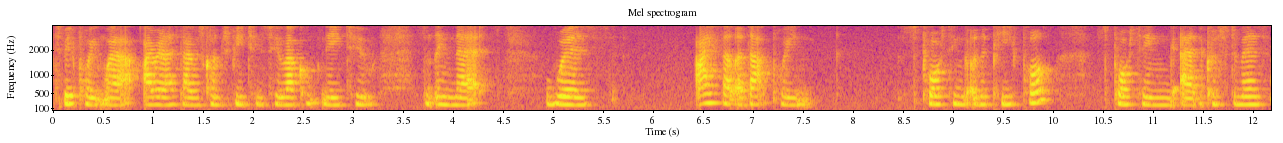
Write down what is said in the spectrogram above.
to be a point where I realised I was contributing to our company to something that was I felt at that point supporting other people supporting uh, the customers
